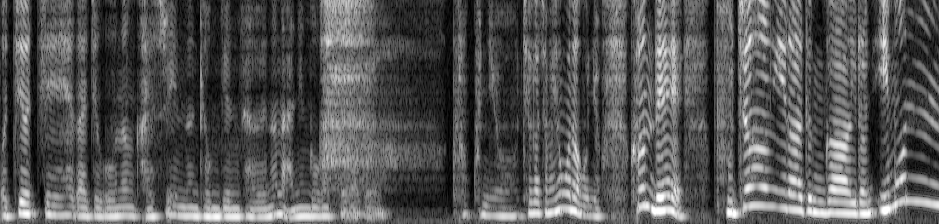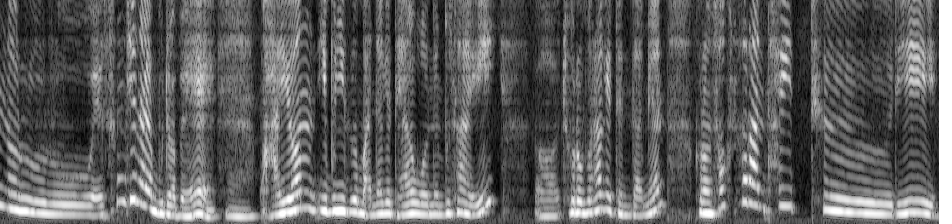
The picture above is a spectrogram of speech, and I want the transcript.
어찌어찌 해가지고는 갈 수 있는 경쟁 사회는 아닌 것 같더라고요. 그렇군요. 제가 참 행운하군요. 그런데 부장이라든가 이런 임원으로의 승진할 무렵에 네. 과연 이분이 그 만약에 대학원을 무사히 어, 졸업을 하게 된다면 그런 석사란 타이틀이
